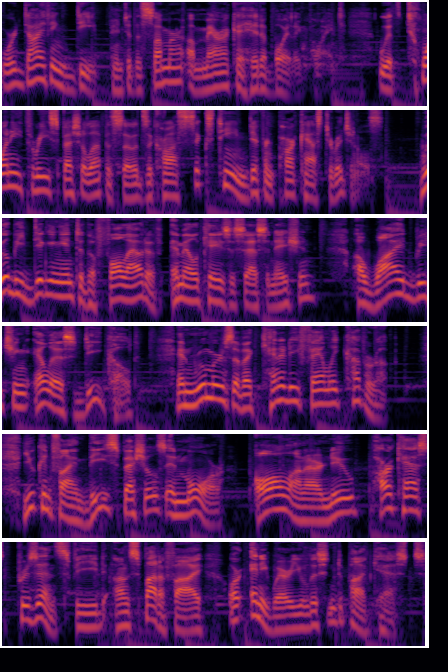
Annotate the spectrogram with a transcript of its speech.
we're diving deep into the summer America hit a boiling point, with 23 special episodes across 16 different Parcast originals. We'll be digging into the fallout of MLK's assassination, a wide reaching LSD cult, and rumors of a Kennedy family cover up. You can find these specials and more all on our new Parcast Presents feed on Spotify or anywhere you listen to podcasts.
